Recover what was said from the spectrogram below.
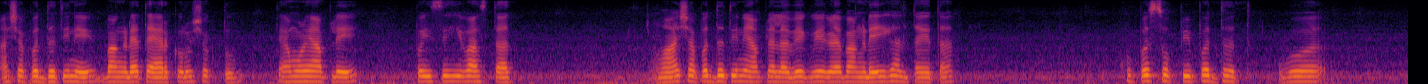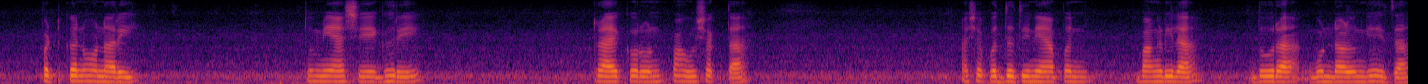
अशा पद्धतीने बांगड्या तयार करू शकतो. त्यामुळे आपले पैसेही वाचतात व अशा पद्धतीने आपल्याला वेगवेगळ्या बांगड्याही घालता येतात. खूपच सोपी पद्धत व पटकन होणारी. तुम्ही असे घरी ट्राय करून पाहू शकता. अशा पद्धतीने आपण बांगडीला दोरा गुंडाळून घ्यायचा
